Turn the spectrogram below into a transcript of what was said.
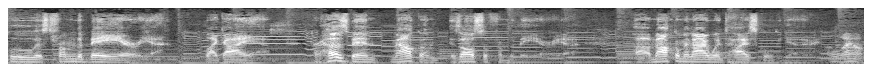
who is from the Bay Area, like I am. Her husband, Malcolm, is also from the Bay Area. Uh, Malcolm and I went to high school together. Oh wow.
